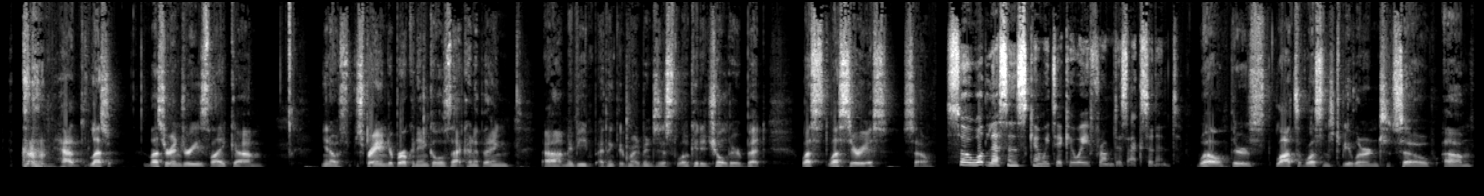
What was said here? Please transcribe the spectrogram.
had less lesser injuries like um, you know sprained or broken ankles, that kind of thing. Uh, maybe I think there might have been a dislocated shoulder, but less less serious. So, so what lessons can we take away from this accident? Well, there's lots of lessons to be learned. So, um,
